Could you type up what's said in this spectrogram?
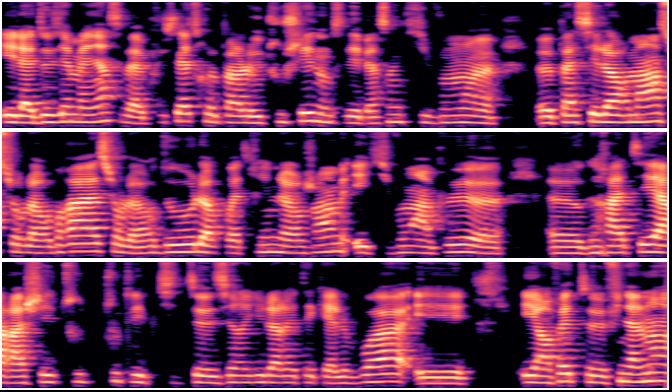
Et la deuxième manière, ça va plus être par le toucher. Donc, c'est des personnes qui vont passer leurs mains sur leurs bras, sur leur dos, leur poitrine, leurs jambes, et qui vont un peu gratter, arracher toutes les petites irrégularités qu'elles voient. Et, et en fait, finalement,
